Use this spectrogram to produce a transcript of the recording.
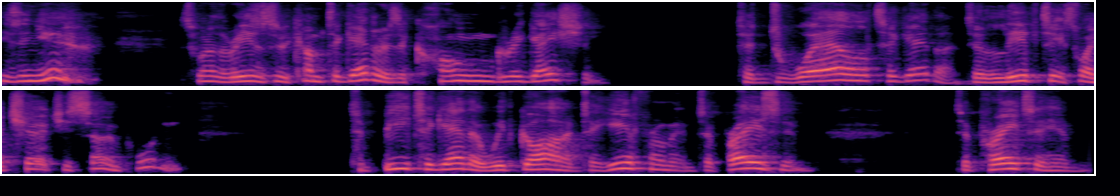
He's in you. It's one of the reasons we come together as a congregation to dwell together, to live together. That's why church is so important. To be together with God, to hear from Him, to praise Him, to pray to Him.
